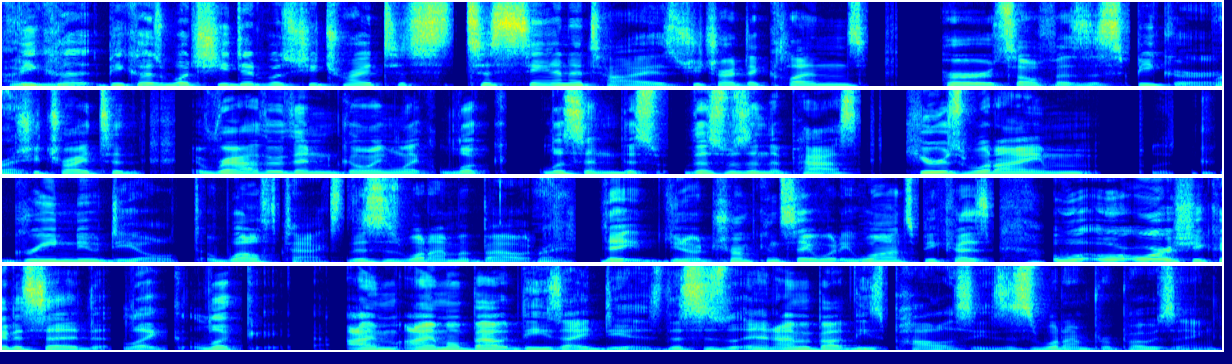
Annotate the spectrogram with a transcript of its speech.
I mean, because because what she did was she tried to to sanitize she tried to cleanse herself as a speaker Right. she tried to rather than going like look listen this this was in the past here's what i'm green new deal wealth tax this is what i'm about. Right. they you know trump can say what he wants because or or she could have said like look i'm i'm about these ideas. This is and i'm about these policies. This is what i'm proposing.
